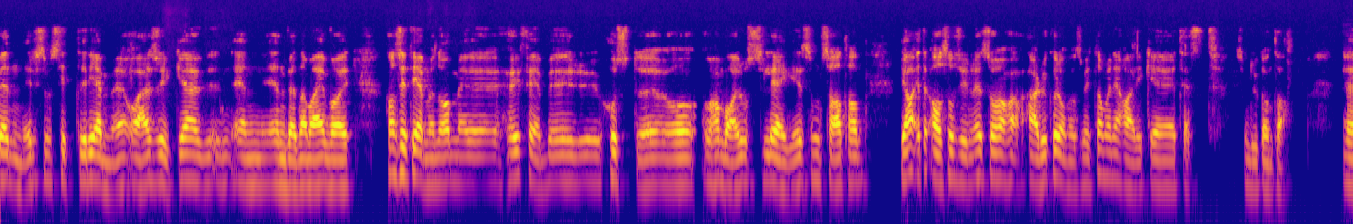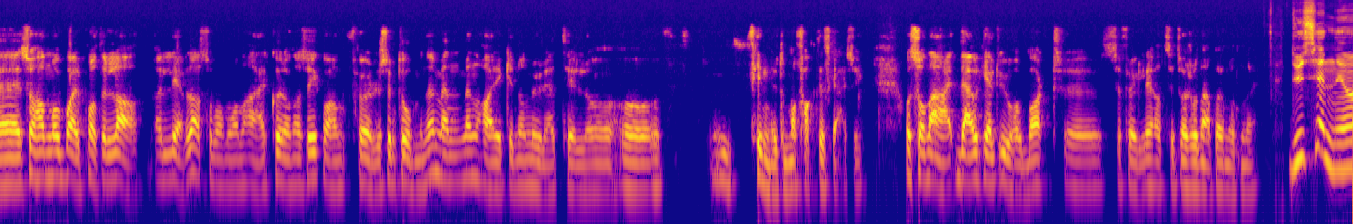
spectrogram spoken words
venner som sitter hjemme og er syke. En, en venn av meg var, han sitter hjemme nå med høy feber, hoste, og, og han var hos lege som sa at han ja, etter all sannsynlighet så er du koronasmitta, men jeg har ikke test som du kan ta. Eh, så han må bare på en måte leve da, som om han er koronasyk og han føler symptomene, men, men, har ikke noen mulighet til å, å finne ut om man faktisk er syk. Og sånn er, Det er jo helt uholdbart uh, selvfølgelig at situasjonen er på den måten der. Du kjenner jo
